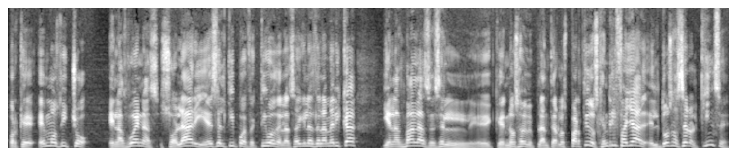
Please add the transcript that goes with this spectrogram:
Porque hemos dicho, en las buenas, Solari es el tipo efectivo de las Águilas del América y en las malas es el eh, que no sabe plantear los partidos. Henry falla el 2 a 0 al 15.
